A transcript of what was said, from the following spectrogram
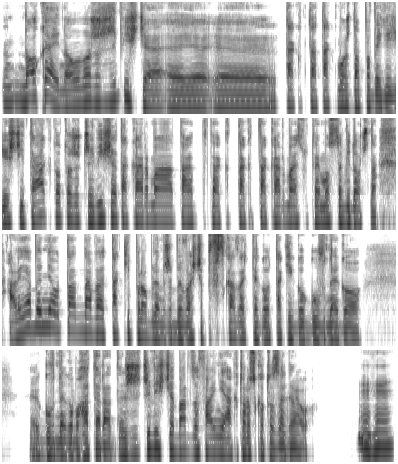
no okej, okay, no może rzeczywiście tak, tak, tak można powiedzieć. Jeśli tak, no to rzeczywiście ta karma, ta, ta, ta, ta karma jest tutaj mocno widoczna. Ale ja bym miał ta, nawet taki problem, żeby właśnie wskazać tego takiego głównego, głównego bohatera. Rzeczywiście bardzo fajnie aktorsko to zagrało. Mhm.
